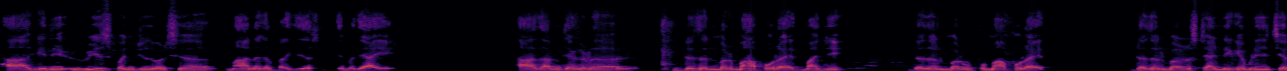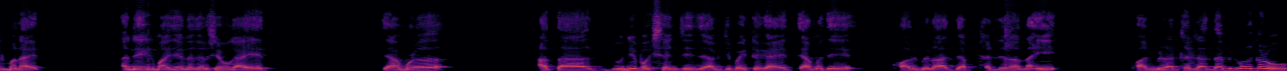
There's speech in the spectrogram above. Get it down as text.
हा गेली वीस पंचवीस वर्ष महानगरपालिकेच्या सत्तेमध्ये आहे. आज आमच्याकडं डझनभर महापौर आहेत माझी डझनभर उपमहापौर आहेत. डझनभर स्टँडिंग कमिटीचे चेअरमन आहेत. अनेक माझे नगरसेवक आहेत. त्यामुळं आता दोन्ही पक्षांची जे आमची बैठक आहे त्यामध्ये फॉर्म्युला अद्याप ठरलेला नाही. फॉर्म्युला ठरल्यानंतर आम्ही तुम्हाला कळवू.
